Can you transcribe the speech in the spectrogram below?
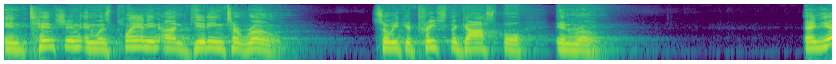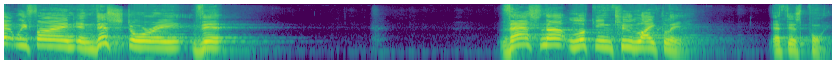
intention, and was planning on getting to Rome so he could preach the gospel in Rome. And yet we find in this story that that's not looking too likely at this point,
